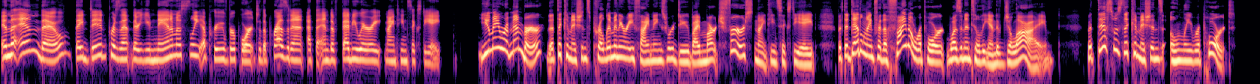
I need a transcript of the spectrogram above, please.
In the end, though, they did present their unanimously approved report to the president at the end of February 1968. You may remember that the Commission's preliminary findings were due by March 1st, 1968, but the deadline for the final report wasn't until the end of July. But this was the Commission's only report.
